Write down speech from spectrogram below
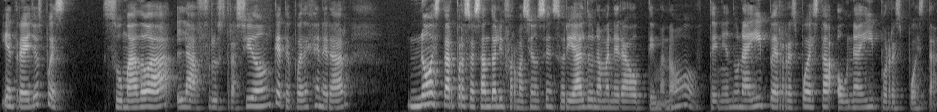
Y entre ellos, pues, sumado a la frustración que te puede generar no estar procesando la información sensorial de una manera óptima, ¿no? Teniendo una hiperrespuesta o una hiporrespuesta.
